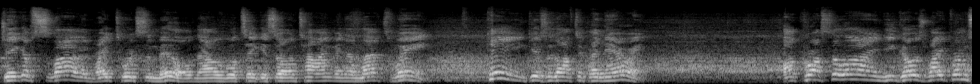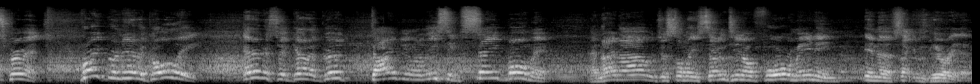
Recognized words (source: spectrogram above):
Jaccob Slavin right towards the middle. Now he will take his own time in the left wing. Kane gives it off to Panarin. Across the line, he goes right from scrimmage. Right near the goalie. Andersen got a good diving, releasing save moment. And right now, with just only 17.04 remaining in the second period.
